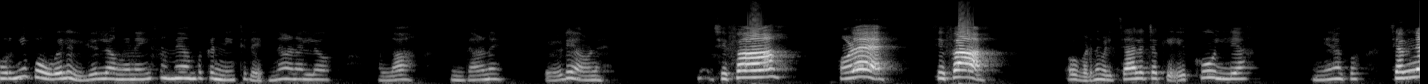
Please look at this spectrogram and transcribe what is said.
ഉറങ്ങി പോവലില്ലല്ലോ അങ്ങനെ. ഈ സമയമാകുമ്പോ എണീറ്റ് വരുന്നതാണല്ലോ അല്ല എന്താണ്? പേടിയാവണ്. ഷിഫ മോളെ ഷിഫ. ഓ ഇവിടുന്ന് വിളിച്ചാലൊച്ച കേക്കൂല്ല. ഇങ്ങനെ അപ്പൊ ഷംന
